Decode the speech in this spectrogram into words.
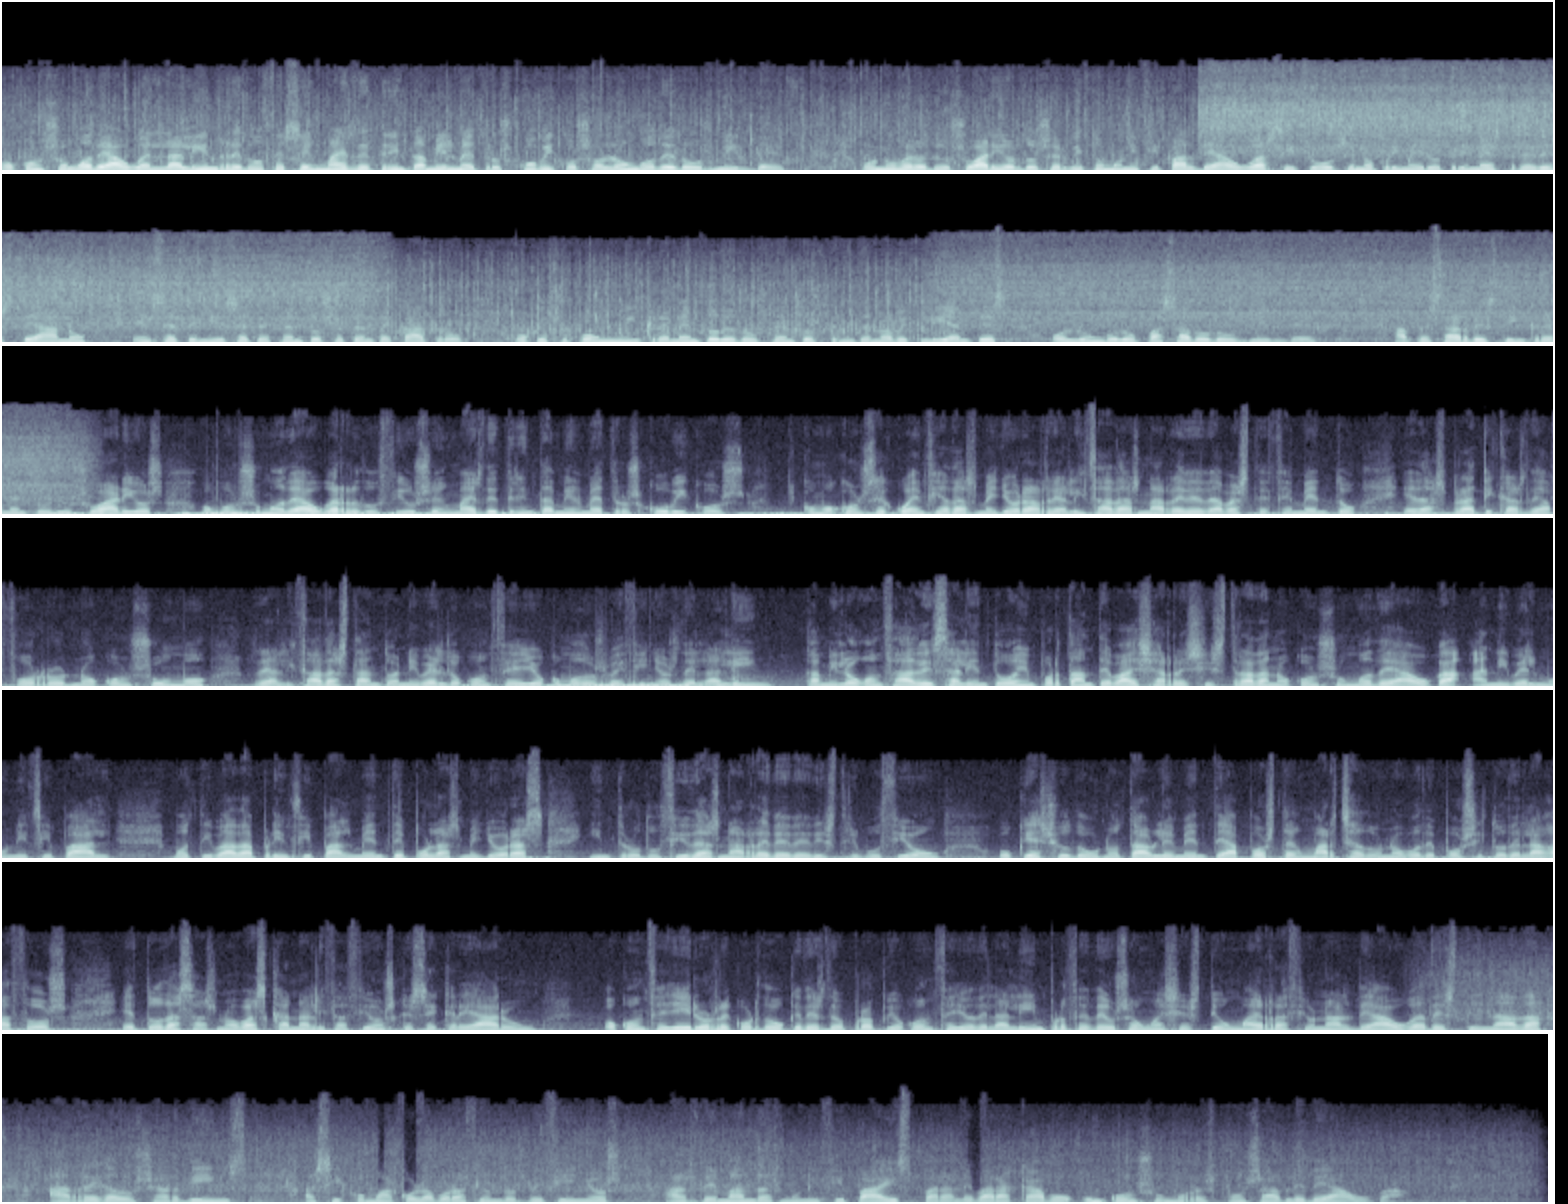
O consumo de auga en Lalín redúcese en máis de 30.000 metros cúbicos ao longo de 2010. O número de usuarios do Servizo Municipal de Augas situouse no primeiro trimestre deste ano en 7.774, o que supón un incremento de 239 clientes ao longo do pasado 2010. A pesar deste incremento de usuarios, o consumo de auga reduciuse en máis de 30.000 metros cúbicos, como consecuencia das melloras realizadas na rede de abastecemento e das prácticas de aforro no consumo realizadas tanto a nivel do Concello como dos veciños de Lalín. Camilo González salientou a importante baixa rexistrada no consumo de auga a nivel municipal, motivada principalmente polas melloras introducidas na rede de distribución, o que axudou notablemente a posta en marcha do novo depósito de lagazós e todas as novas canalizacións que se crearon. O concelleiro recordou que desde o propio Concello de Lalín procedeuse a unha xestión máis racional de auga destinada á rega dos xardíns, así como a colaboración dos veciños ás demandas municipais para levar a cabo un consumo responsable de auga.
